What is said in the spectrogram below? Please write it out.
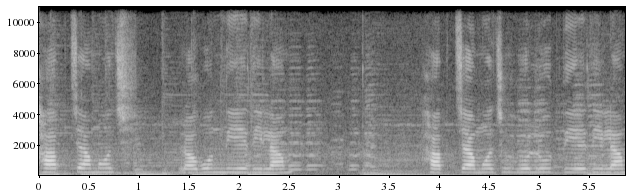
হাফ চামচ লবণ দিয়ে দিলাম। হাফ চামচ হলুদ দিয়ে দিলাম।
